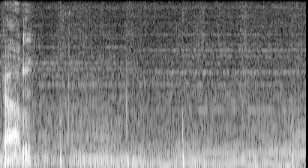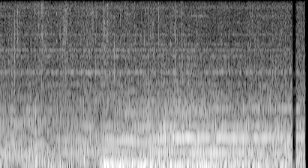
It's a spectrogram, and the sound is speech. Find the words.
Come.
